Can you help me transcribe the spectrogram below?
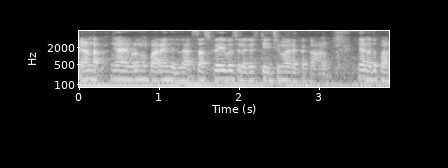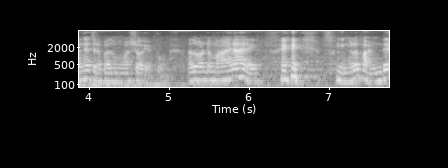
വേണ്ട ഞാൻ ഇവിടെ ഒന്നും പറയുന്നില്ല. സബ്സ്ക്രൈബേഴ്സിലൊക്കെ ചേച്ചിമാരൊക്കെ കാണും. ഞാനത് പറഞ്ഞാൽ ചിലപ്പോൾ അത് മോശമായിപ്പോൾ അതുകൊണ്ട് മാരാരെ നിങ്ങൾ പണ്ട്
